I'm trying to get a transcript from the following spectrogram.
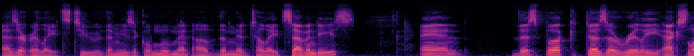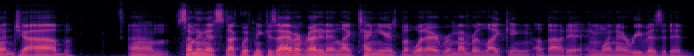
as it relates to the musical movement of the mid to late 70s. And this book does a really excellent job. Um, something that stuck with me because I haven't read it in like 10 years, but what I remember liking about it and when I revisited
